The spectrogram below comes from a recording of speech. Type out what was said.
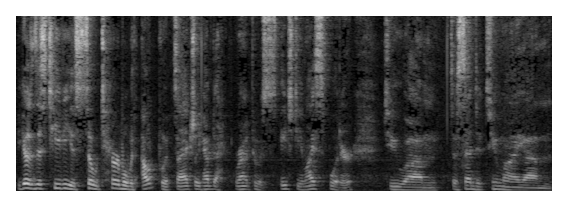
because this TV is so terrible with outputs, I actually have to run it through a HDMI splitter to um, to send it to my um,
